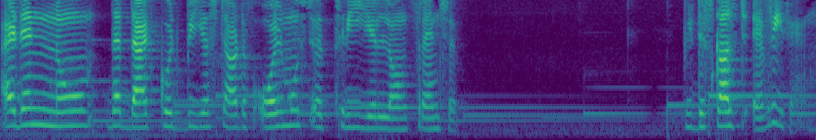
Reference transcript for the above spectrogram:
I didn't know that that could be a start of almost a three year long friendship. We discussed everything.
